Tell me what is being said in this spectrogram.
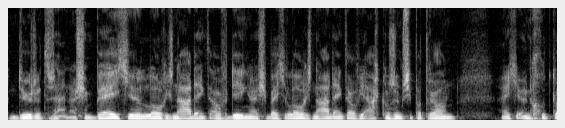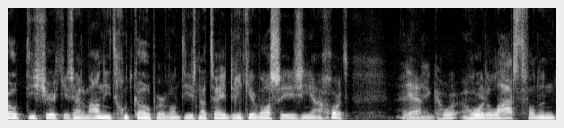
duurder te zijn. Als je een beetje logisch nadenkt over dingen, als je een beetje logisch nadenkt over je eigen consumptiepatroon. Weet je, een goedkoop t-shirtje is helemaal niet goedkoper, want die is na twee, drie keer wassen, is hij aan gort. En Ja. ik hoor, hoorde laatst van een,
